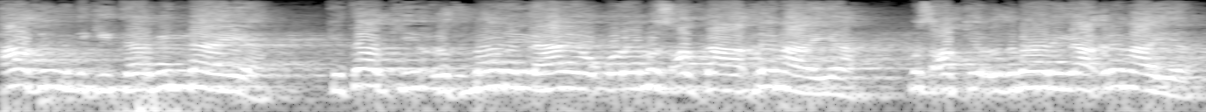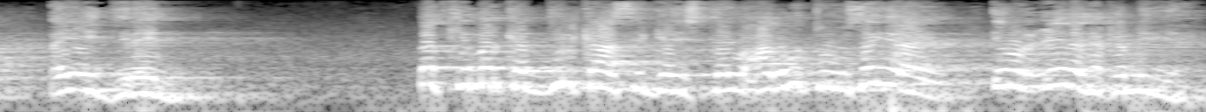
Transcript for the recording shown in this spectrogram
xaafidun likitaabillaahi ah kitaabkii cumaaniga ahaa oo qoray musxafka akrinaaya musxafkii cumaaniga akrinaaya ayay dileen dadkii marka dilkaasi geystay waxaa lagu tuhunsan yahay inuu ciidanka ka mid yahay.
